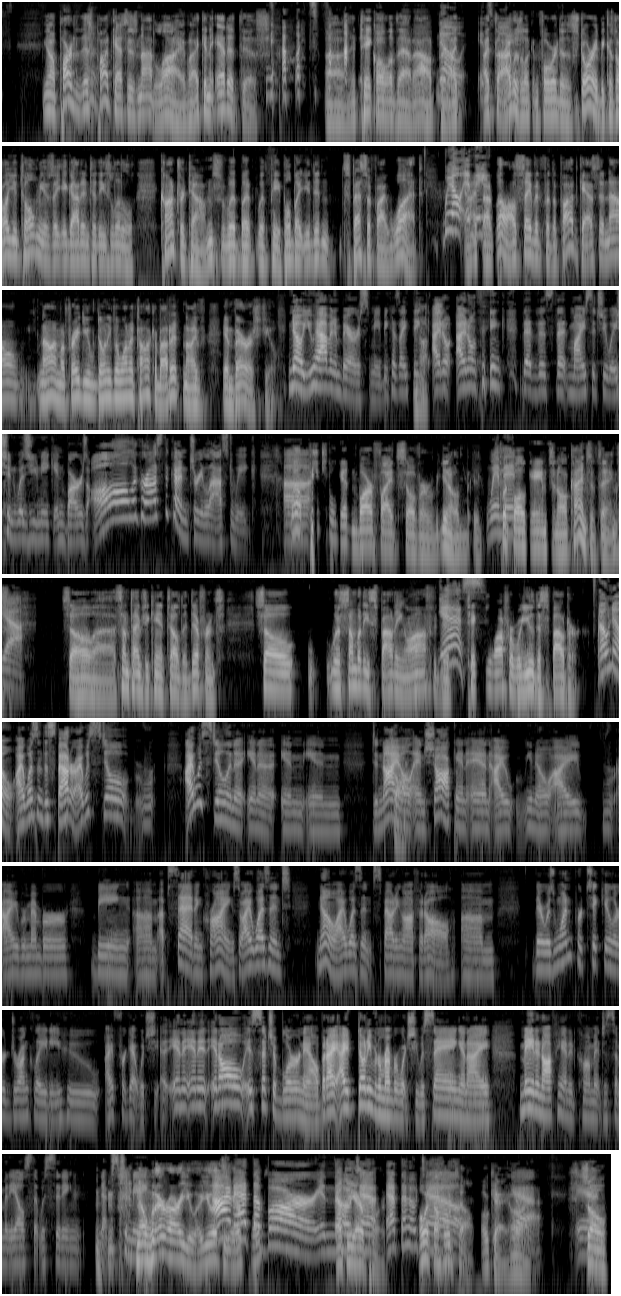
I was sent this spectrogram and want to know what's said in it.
You know, part of this podcast is not live. I can edit this No, it's uh, and take all of that out. But I, No, I thought I was looking forward to the story because all you told me is that you got into these little contra towns with but with people, but you didn't specify what. Well, And and I they, thought, well, I'll save it for the podcast. And now, now I'm afraid you don't even want to talk about it, and I've embarrassed you. No, you haven't embarrassed me because I think Nuts. I don't I don't think that this that my situation was unique in bars all across the country last week. well, Uh, people get in bar fights over, you know, Women. football games and all kinds of things. yeah. So uh, sometimes you can't tell the difference. So was somebody spouting off? Did Yes. it tick you off, or were you the spouter? Oh no, I wasn't the spouter. I was still I was still in a in a in in denial and shock and and I you know, I I remember being um upset and crying. So I wasn't no, I wasn't spouting off at all. Um there was one particular drunk lady who I forget what she and and it, it all is such a blur now, but I, I don't even remember what she was saying and I made an offhanded comment to somebody else that was sitting next to me. Now, where are you? Are you at I'm the at the bar in the At the hotel. airport. At the hotel. Oh, at the hotel. Okay, all right. yeah. And- So,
